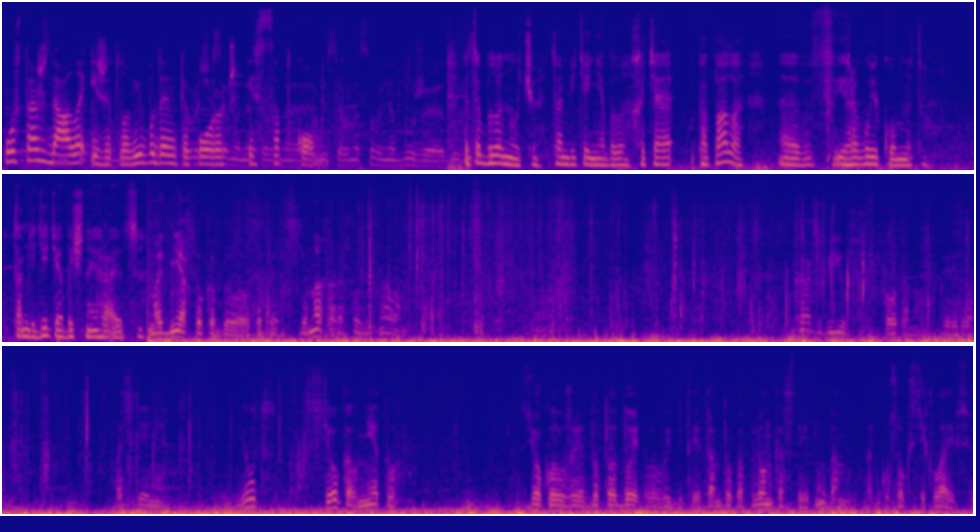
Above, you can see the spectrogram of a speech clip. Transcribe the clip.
Постраждали і житлові будинки поруч із садком. Місцеве населення дуже, дуже Это было ночью, там детей не было, хотя попала э, в игровую комнату, Там, где дети обычно играются. На днях только было. Вот эта стена хорошо видна вам. Как бьют. Вот оно перед вами. По стене. Бьют. Стекол нету. Стекла уже до, до этого выбитые. Там только пленка стоит. Ну там кусок стекла и все.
